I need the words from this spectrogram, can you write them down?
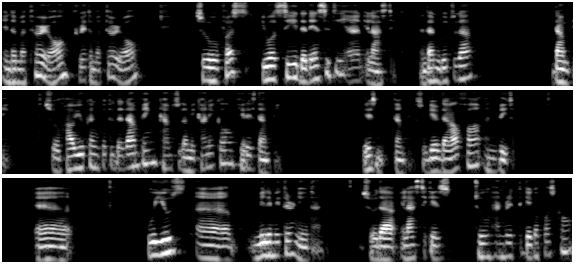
in the material create a material. So first you will see the density and elastic and then go to the damping. So how you can go to the damping comes to the mechanical. Here is damping. It is damping. So give the alpha and beta we use uh, millimeter newton. So the elastic is 200 gigapascal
